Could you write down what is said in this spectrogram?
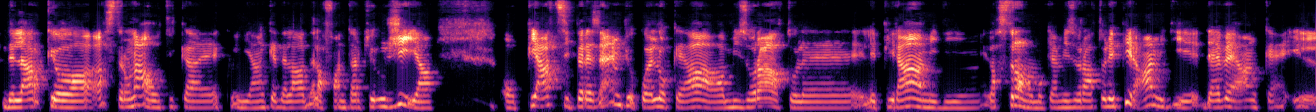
dell'archeoastronautica e quindi anche della, della fantarcheologia. O Piazzi, per esempio, quello che ha misurato le, le piramidi, l'astronomo che ha misurato le piramidi, deve anche il,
